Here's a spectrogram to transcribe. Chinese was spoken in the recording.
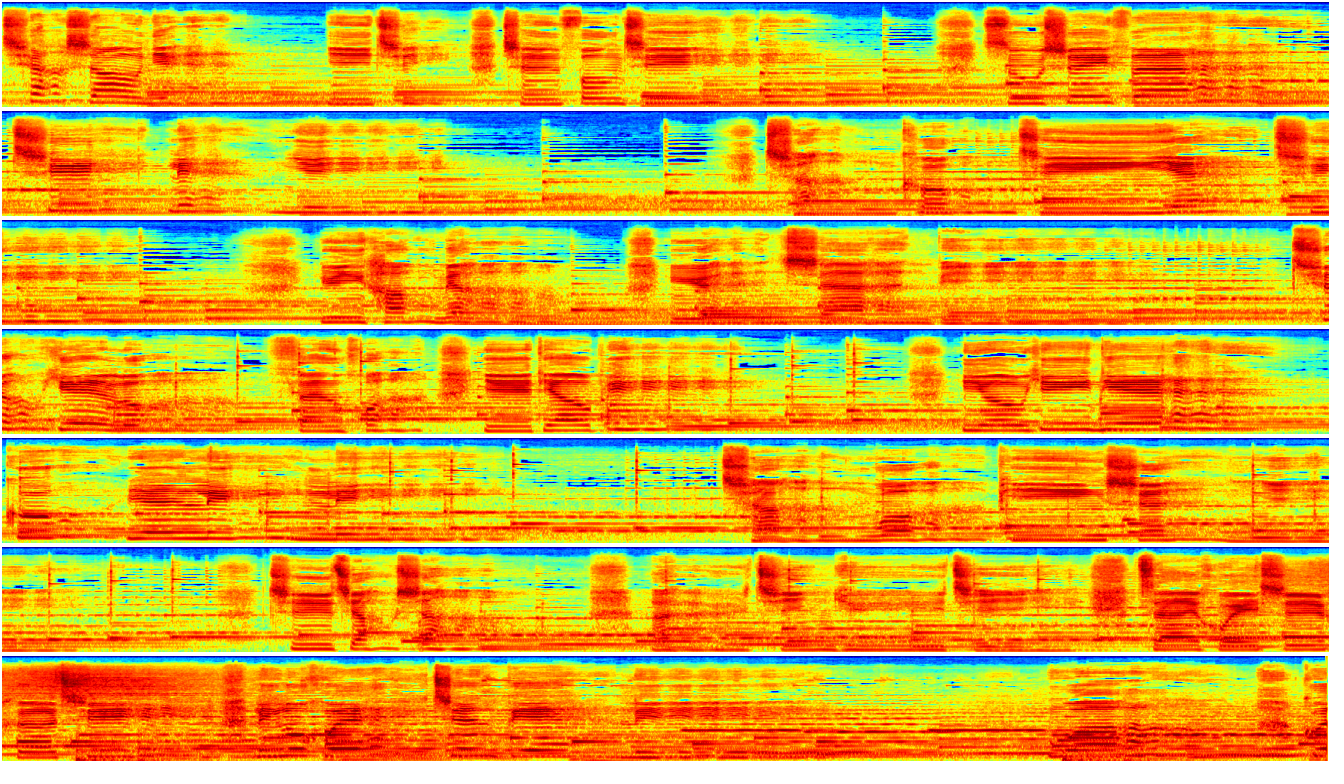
恰少年，已经尘封寂。素水泛起涟漪，长空今夜晴。云浩渺，远山碧。秋叶落，繁花也凋敝。又一年，故人离离。唱我平生意，赤脚上，而今雨季。再会是何期？零落灰尘别离。望归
